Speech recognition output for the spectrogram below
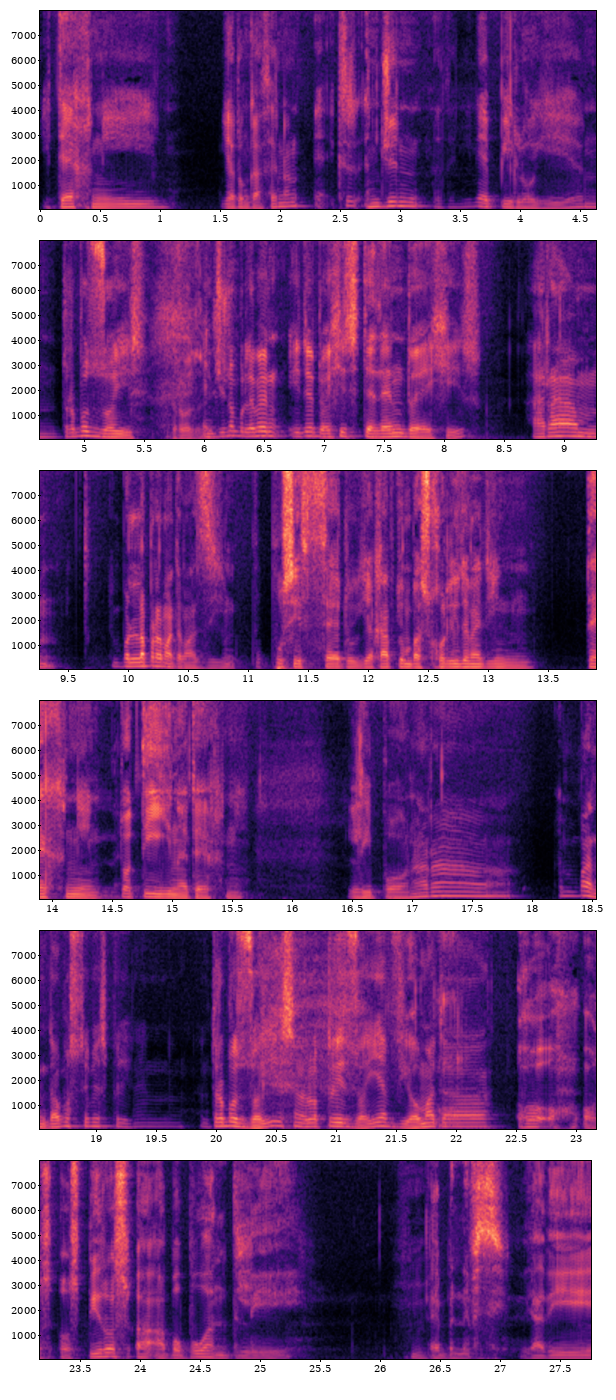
η τέχνη για τον καθένα ε, ξέρεις, εν τζεν δεν είναι επιλογή, είναι τρόπος ζωής. Τρόπος ζωής. Εντζήνο που λέμε είτε το έχεις είτε δεν το έχεις. Άρα μ, πολλά πράγματα μαζί που, που συνθέτουν για κάποιον που ασχολείται με την τέχνη, Ναι. το τι είναι τέχνη. Λοιπόν, άρα πάντα όπως το είπες πριν, είναι τρόπος ζωής, είναι ολόκληρης ζωής, βιώματα. Ο, ο, ο Σπύρος από πού αντλεί έμπνευση; Δηλαδή,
